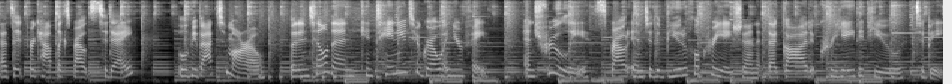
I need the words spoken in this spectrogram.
That's it for Catholic Sprouts today. We'll be back tomorrow, but until then, continue to grow in your faith and truly sprout into the beautiful creation that God created you to be.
